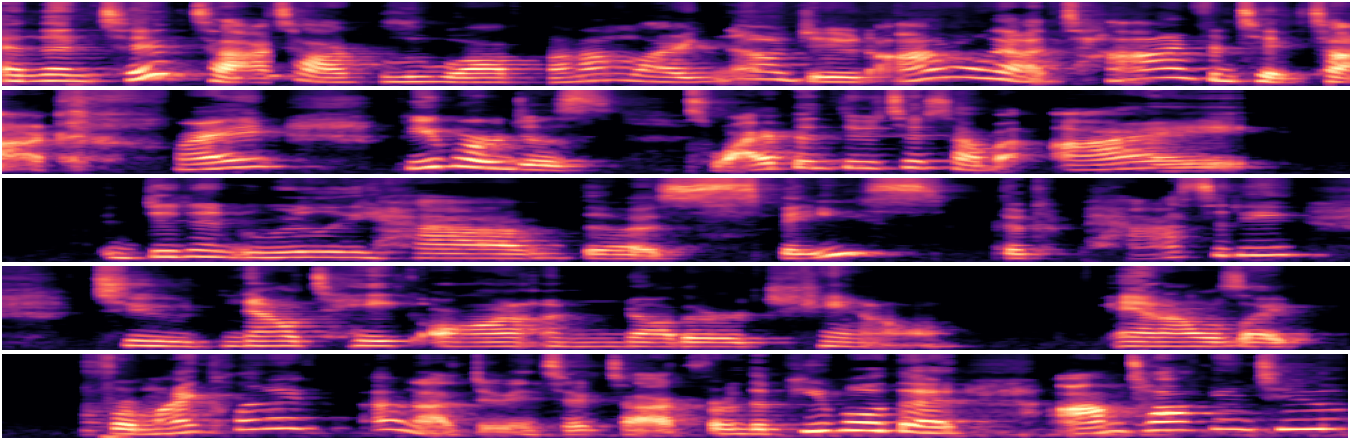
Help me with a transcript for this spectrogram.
And then TikTok, TikTok blew up. And I'm like, no, dude, I don't got time for TikTok, right? People are just swiping through TikTok, but I didn't really have the space, the capacity to now take on another channel. And I was like, For my clinic, I'm not doing TikTok. For the people that I'm talking to,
